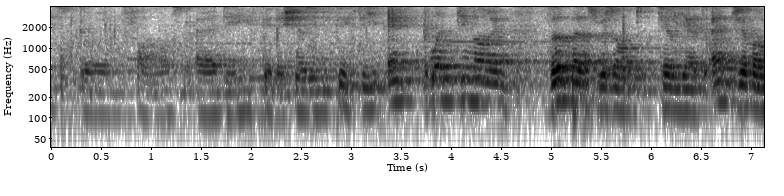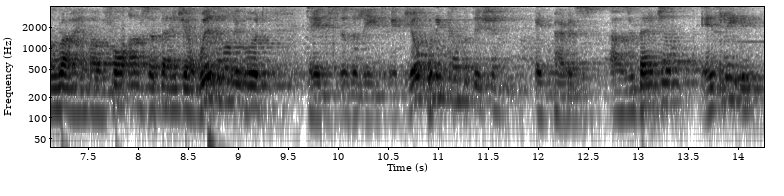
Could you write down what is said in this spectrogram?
Is going fast and he finishes in 58.29. The best result till yet. And Jamal Rahimov for Azerbaijan with Hollywood takes the lead in the opening competition in Paris. Azerbaijan is leading.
